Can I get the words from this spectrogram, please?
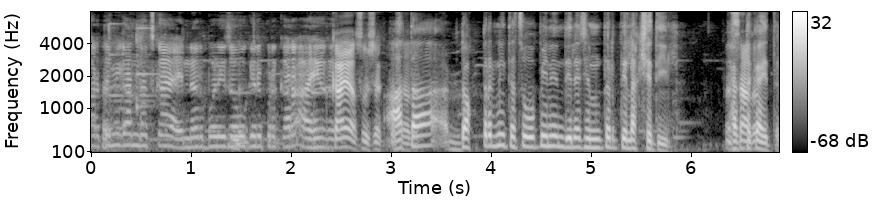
प्राथमिक अंदाज काय आहे? नरबळीचा वगैरे प्रकार आहे का? काय असू शकतं आता डॉक्टरनी त्याचं ओपिनियन दिल्याच्या नंतर ते लक्षात येईल. फॅक्ट साधारण- काय तर.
